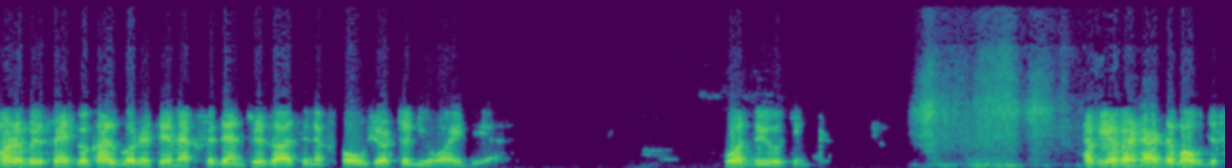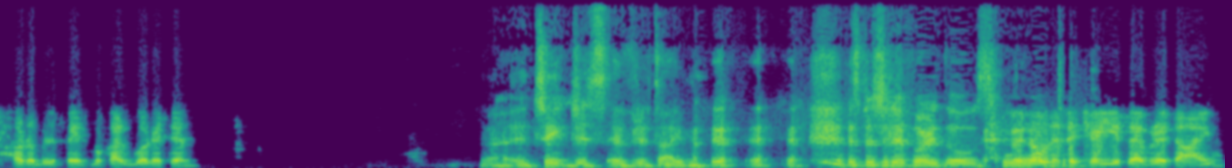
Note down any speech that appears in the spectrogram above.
Horrible Facebook algorithm accident results in exposure to new ideas. What do you think? Have you ever heard about this horrible Facebook algorithm? Uh, it changes every time, especially for those who. We know that it changes every time,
